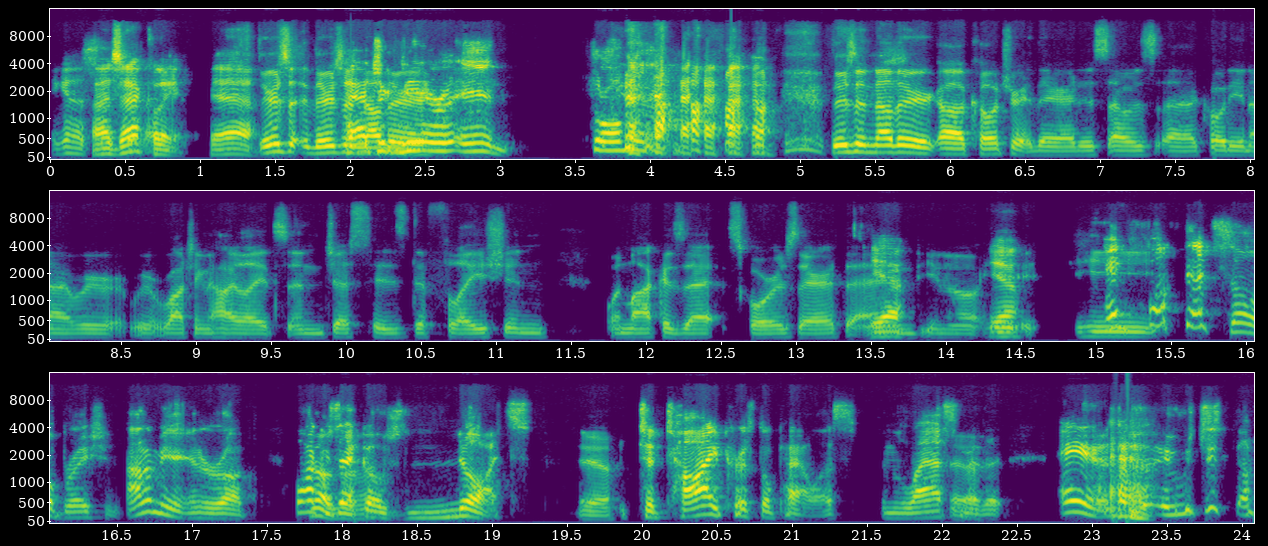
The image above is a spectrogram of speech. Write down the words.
You're gonna see Exactly. Yeah. There's there's Patrick another Vieira in. Throw him in. There's another uh, coach right there. I just I was uh, Cody and I we were, we were watching the highlights and just his deflation when Lacazette scores there at the end. Yeah. You know, he, Yeah. he And fuck that celebration. I don't mean to interrupt. No, Lacazette go goes nuts yeah to tie Crystal Palace in the last Yeah. minute. And it was just the,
